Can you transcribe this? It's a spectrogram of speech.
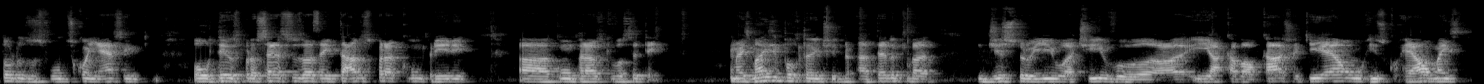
todos os fundos conhecem ou ter os processos azeitados para cumprir uh, com o prazo que você tem. Mas mais importante até do que destruir o ativo uh, e acabar o caixa, que é um risco real, mas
